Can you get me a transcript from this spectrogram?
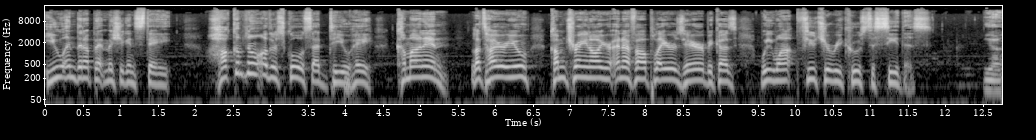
you ended up at Michigan State. How come no other school said to you, hey, come on in, let's hire you, come train all your NFL players here because we want future recruits to see this? Yeah,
